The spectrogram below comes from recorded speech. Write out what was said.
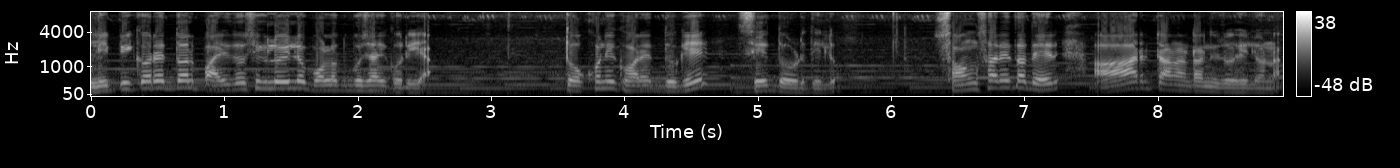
লিপিকরের দল পারিতোষিক লইল, বলদ বোঝাই করিয়া। তখনই ঘরের দুগে সে দৌড় দিল। সংসারে তাদের আর টানাটানি রহিল না।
